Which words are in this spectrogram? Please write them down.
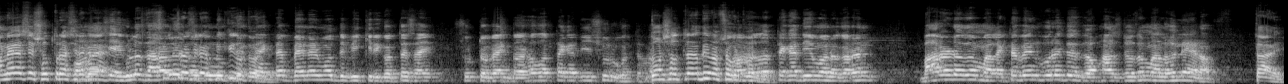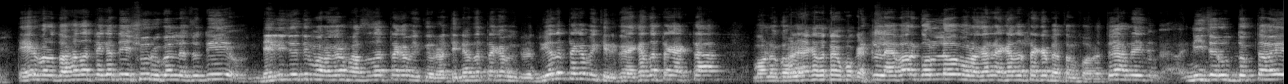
অনায়াসে সত্তর আশি টাকা এগুলো যারা বিক্রি করতে একটা ব্যানের মধ্যে বিক্রি করতে চাই ছোট্ট ব্যাংক দশ হাজার টাকা দিয়ে শুরু করতে পারবে। দশ হাজার টাকা দিয়ে ব্যবসা করতে হাজার টাকা দিয়ে মনে করেন বারো ডজন মাল একটা ব্যান ভরে পাঁচ ডজন মাল হলে এরাম তাই? এরপরে দশ হাজার টাকা দিয়ে শুরু করলে যদি ডেলি যদি মনে করেন পাঁচ হাজার টাকা বিক্রি করে তিন হাজার টাকা বিক্রি করে দুই হাজার টাকা বিক্রি করে এক হাজার টাকা একটা মনে করেন মানে এক হাজার টাকা পকেট লেবার করলেও মনে করেন এক হাজার টাকা বেতন পড়ে। তো আপনি নিজের উদ্যোক্তা হয়ে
